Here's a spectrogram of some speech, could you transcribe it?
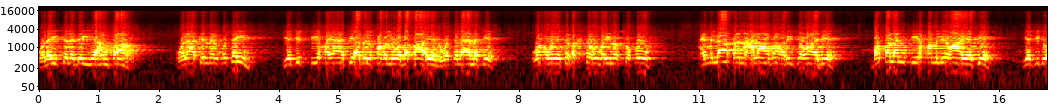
وليس لديه أنصار. ولكن الحسين يجد في حياة أبي الفضل وبقائه وسلامته وهو يتبختر بين الصفوف عملاقا على ظهر جواده بطلا في حمل رايته. يجد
